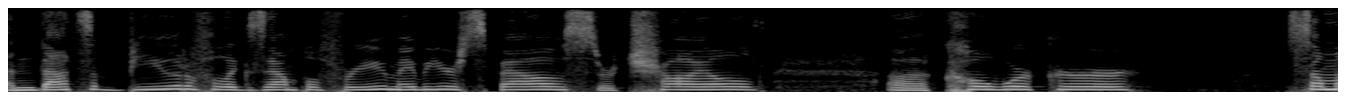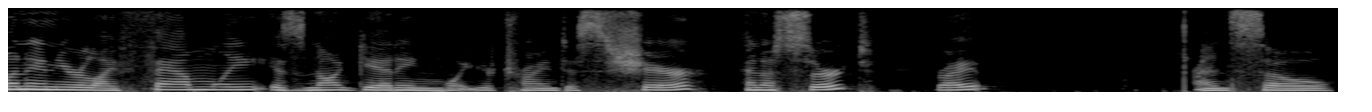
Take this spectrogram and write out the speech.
and that's a beautiful example for you. Maybe your spouse or child, uh, coworker, someone in your life, family is not getting what you're trying to share and assert, right? And so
